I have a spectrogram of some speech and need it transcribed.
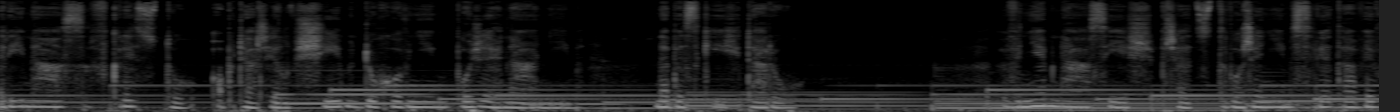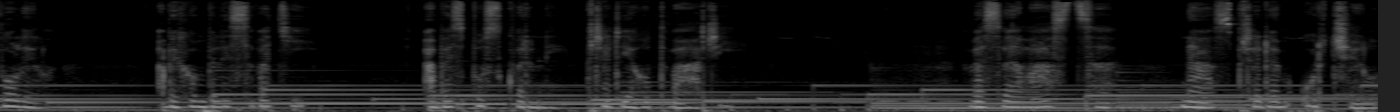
který nás v Kristu obdařil vším duchovním požehnáním nebeských darů. V něm nás již před stvořením světa vyvolil, abychom byli svatí a bez poskvrny před jeho tváří. Ve své lásce nás předem určil,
